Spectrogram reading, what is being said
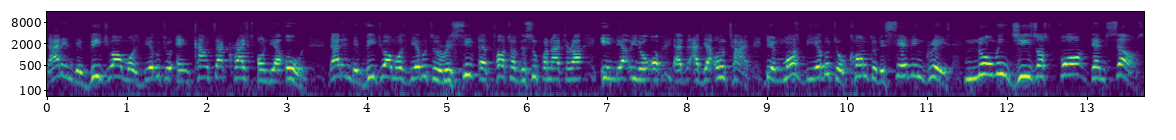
That individual must be able to encounter Christ on their own. That individual must be able to receive a touch of the supernatural in their, you know, at, their own time. They must be able to come to the saving grace, knowing Jesus for themselves.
